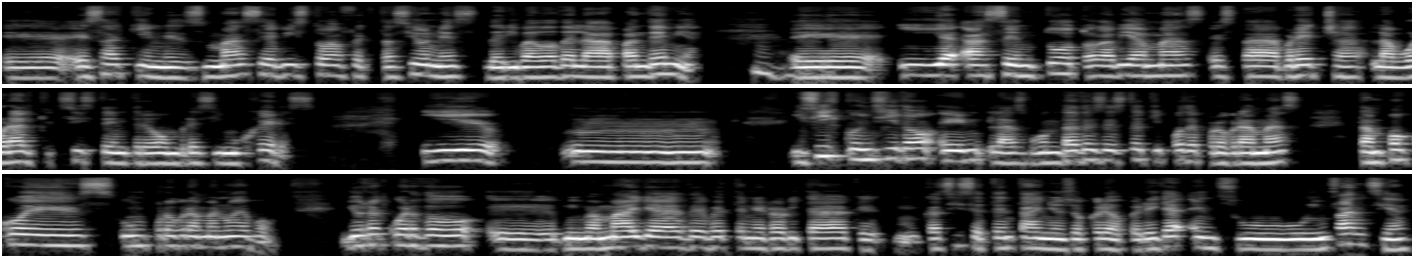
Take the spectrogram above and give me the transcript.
eh, es a quienes más se ha visto afectaciones derivado de la pandemia. Eh, y acentuó todavía más esta brecha laboral que existe entre hombres y mujeres. Y mm, y sí, coincido en las bondades de este tipo de programas. Tampoco es un programa nuevo. Yo recuerdo, eh, mi mamá ya debe tener ahorita que mm, casi 70 años, yo creo, pero ella en su infancia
